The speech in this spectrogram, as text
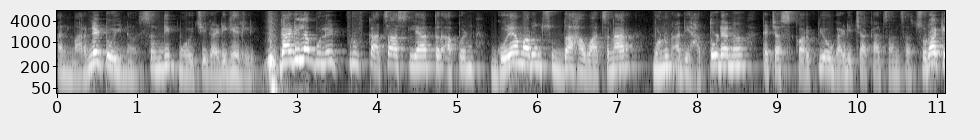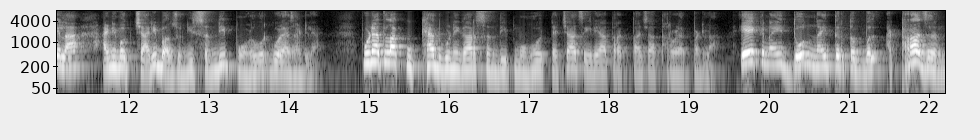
आणि मारणे टोळीनं संदीप मोहोळची गाडी घेरली. गाडीला बुलेट प्रूफ काचा असल्या तर आपण गोळ्या मारून सुद्धा हा वाचणार म्हणून आधी हातोड्यानं त्याच्या स्कॉर्पिओ गाडीच्या काचांचा चुरा केला आणि मग चारी बाजूनी संदीप मोहोळवर गोळ्या झाडल्या. पुण्यातला कुख्यात गुन्हेगार संदीप मोहोळ त्याच्याच एरियात रक्ताच्या थरोळ्यात पडला. एक नाही दोन नाही तर तब्बल अठरा जण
